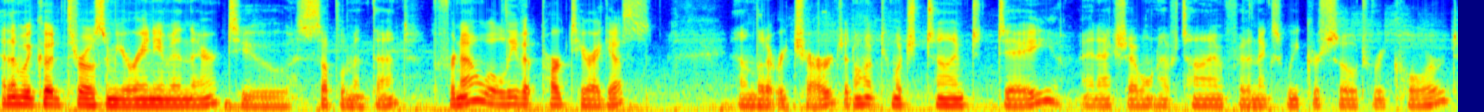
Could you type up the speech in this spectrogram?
And then we could throw some uranium in there to supplement that. For now, we'll leave it parked here, I guess, and let it recharge. I don't have too much time today, and actually I won't have time for the next week or so to record.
